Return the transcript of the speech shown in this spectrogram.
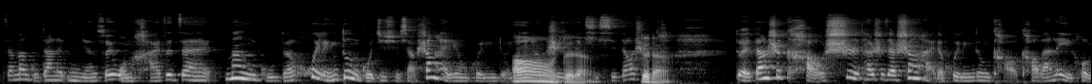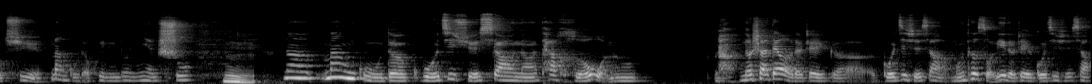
在曼谷待了一年，所以我们孩子在曼谷的惠灵顿国际学校，上海也有惠灵顿，因为他们是一个体系。当时对，当时考试他是在上海的惠灵顿考，考完了以后去曼谷的惠灵顿念书。嗯那曼谷的国际学校呢，它和我们 n o s h a d e l 的这个国际学校，蒙特索利的这个国际学校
